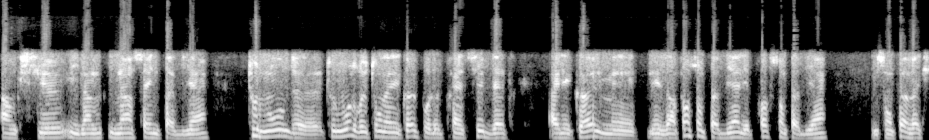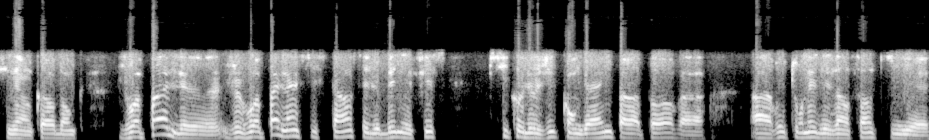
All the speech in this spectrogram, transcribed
anxieux. Il, n'enseigne pas bien. Tout le monde, euh, tout le monde retourne à l'école pour le principe d'être à l'école, mais les enfants sont pas bien, les profs sont pas bien, ils sont pas vaccinés encore. Donc, je vois pas le, je vois pas l'insistance et le bénéfice psychologique qu'on gagne par rapport à, à, retourner des enfants qui euh,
